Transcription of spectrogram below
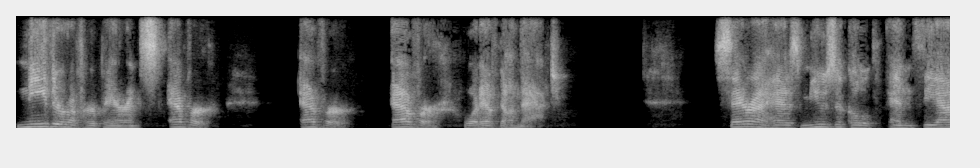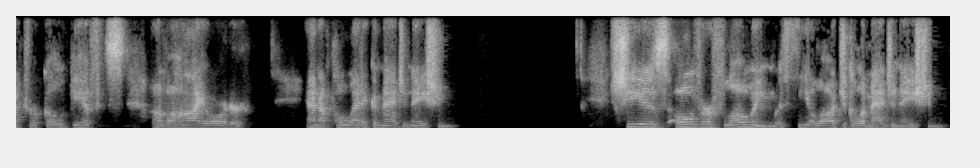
Neither of her parents ever, ever, ever would have done that. Sarah has musical and theatrical gifts of a high order and a poetic imagination. She is overflowing with theological imagination,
